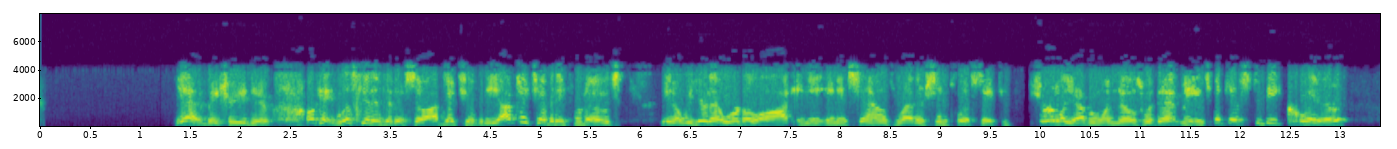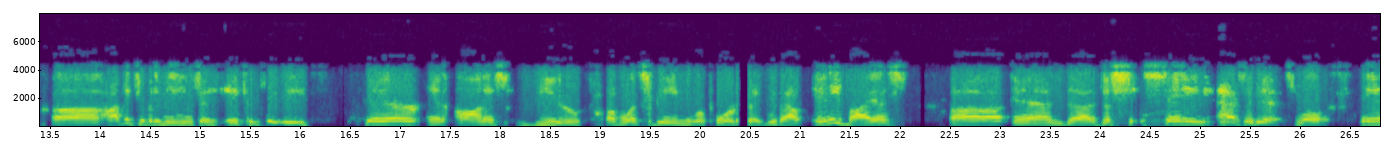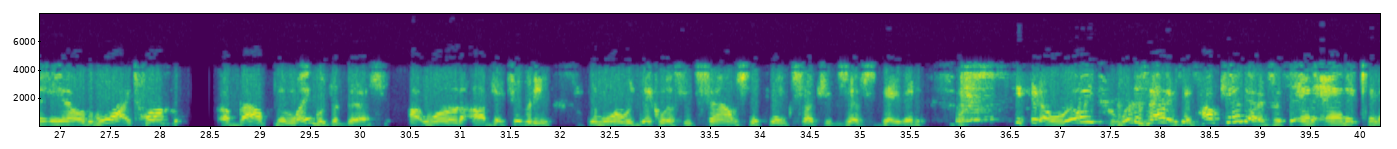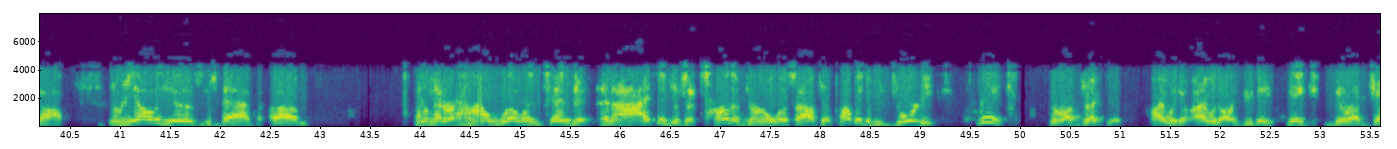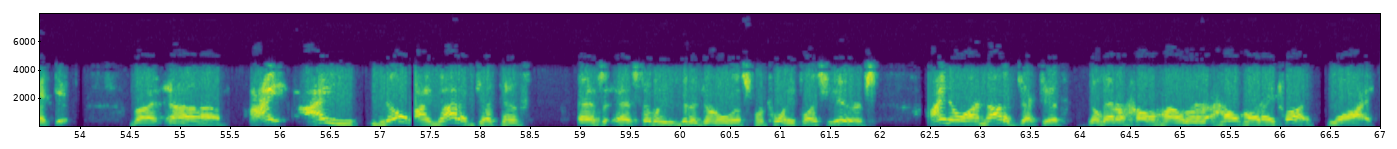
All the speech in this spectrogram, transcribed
Yeah, make sure you do. Okay, let's get into this. So, objectivity. Objectivity for those, you know, we hear that word a lot, and it, and it sounds rather simplistic. Surely everyone knows what that means, but just to be clear, uh, objectivity means a, a completely fair and honest view of what's being reported without any bias uh, and uh, just saying as it is. Well, and, you know, the more I talk about the language of this uh, word objectivity, the more ridiculous it sounds to think such exists, David. you know, really? Where does that exist? How can that exist? And and it cannot. The reality is is that um, no matter how well intended. And I think there's a ton of journalists out there, probably the majority think they're objective. I would I would argue they think they're objective, but uh, I I know I'm not objective as as someone who's been a journalist for 20 plus years. I know I'm not objective, no matter how hard how hard I try. Why?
